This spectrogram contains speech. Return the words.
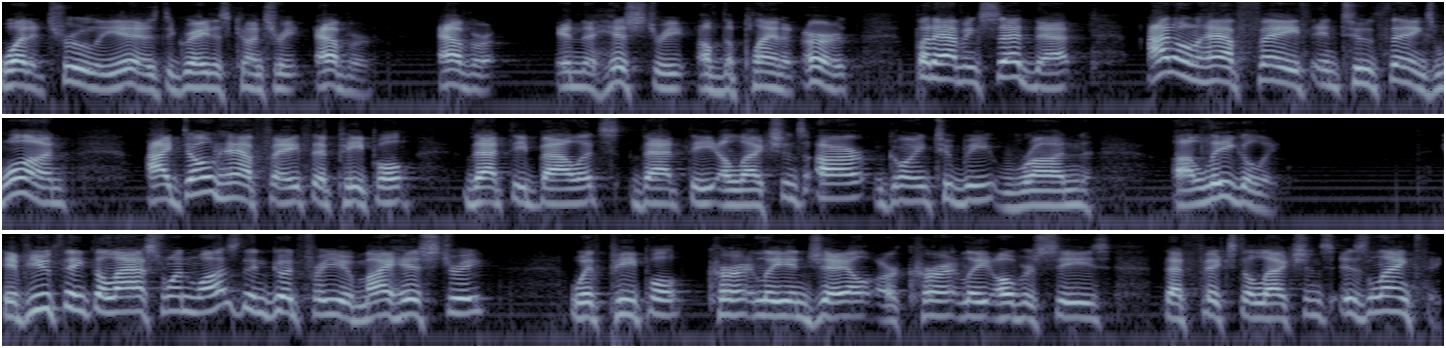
what it truly is the greatest country ever, ever in the history of the planet Earth. But having said that, I don't have faith in two things. One, I don't have faith that people, that the ballots, that the elections are going to be run uh, legally. If you think the last one was, then good for you. My history with people currently in jail or currently overseas that fixed elections is lengthy.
